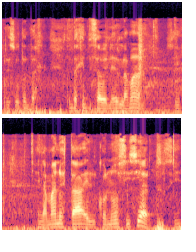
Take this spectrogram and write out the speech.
por eso tanta, gente sabe leer la mano. En la mano está el conocimiento, ¿sí?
